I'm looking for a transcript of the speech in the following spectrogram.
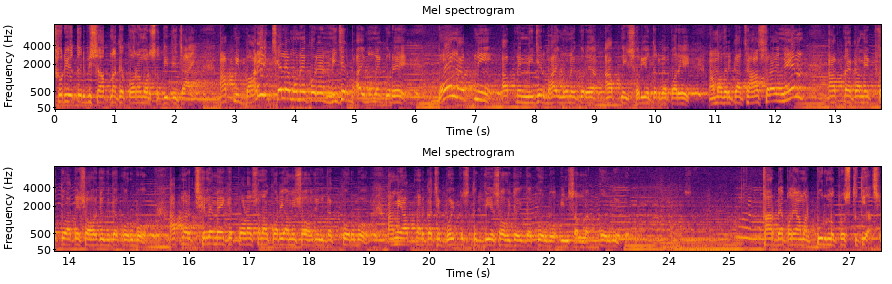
শরীয়তের বিষয়ে আপনাকে পরামর্শ দিতে চাই আপনি বাড়ির ছেলে মনে করে, নিজের ভাই মনে করে, বোন আপনি আপনি নিজের ভাই মনে করে, আপনি শরীয়তের ব্যাপারে আমাদের কাছে আশ্রয় নেন আপনাকে আমি ফতোয়াতে সহযোগিতা করব। আপনার ছেলে মেয়েকে পড়াশোনা করে আমি সহযোগিতা করব। আমি আপনার কাছে বই পুস্তক দিয়ে সহযোগিতা করব, ইনশাল্লাহ করবই করব। তার ব্যাপারে আমার পূর্ণ প্রস্তুতি আছে।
